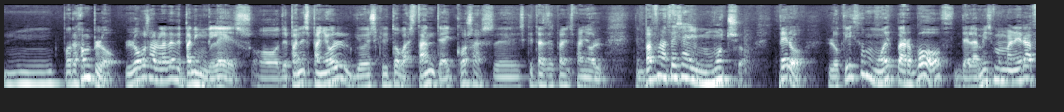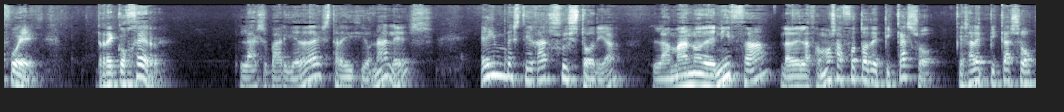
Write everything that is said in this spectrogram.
Mm, por ejemplo, luego os hablaré de pan inglés o de pan español. Yo he escrito bastante, hay cosas eh, escritas de pan español. En pan francés hay mucho. Pero lo que hizo Moet Barbov de la misma manera fue recoger las variedades tradicionales e investigar su historia. La mano de Niza, la de la famosa foto de Picasso, que sale Picasso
